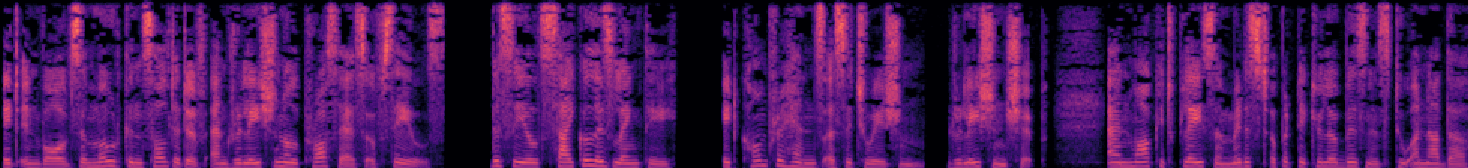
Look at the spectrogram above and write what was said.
It involves a more consultative and relational process of sales. The sales cycle is lengthy. It comprehends a situation, relationship, and marketplace amidst a particular business to another.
